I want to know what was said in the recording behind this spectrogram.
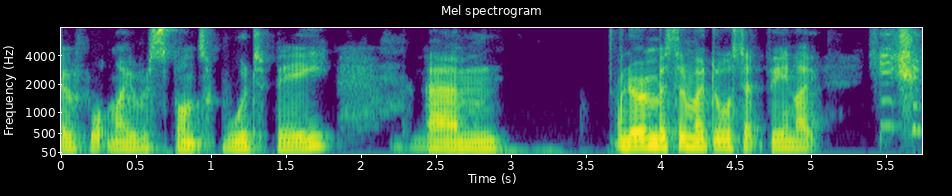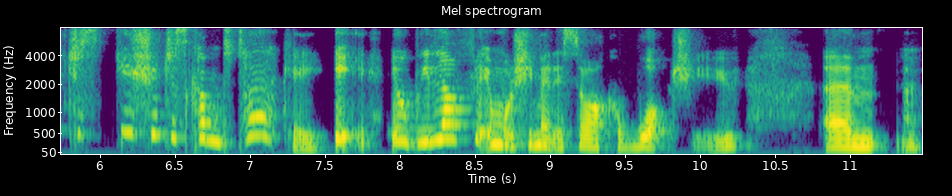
of what my response would be. Um, and I remember sitting on my doorstep being like, "You should just, you should just come to Turkey. It it'll be lovely." And what she meant is so I could watch you. Um, and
